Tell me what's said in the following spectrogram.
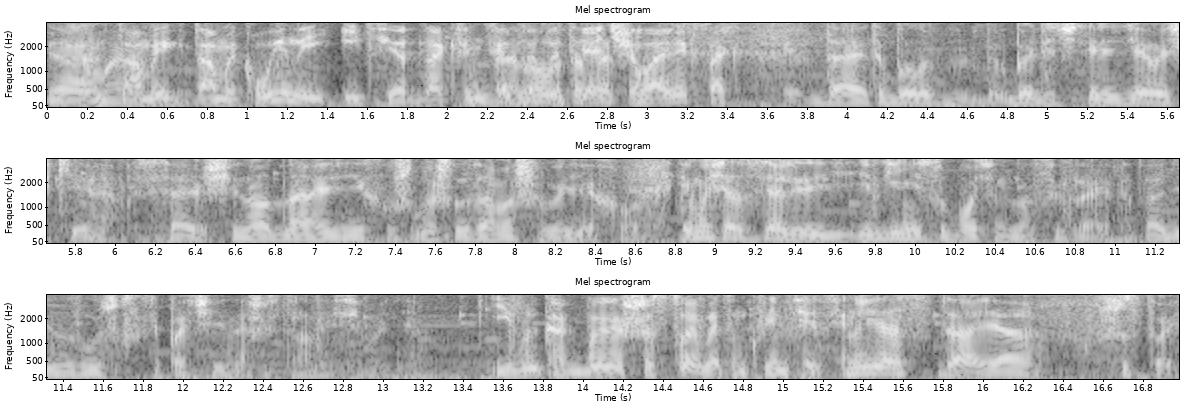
Э, Там и, там и Куин, и, и Тет, да, квинтет Да, ну, это это пять так- человек, так? Да, это было, были четыре девочки потрясающие, но одна из них уж вышла замуж и уехала. И мы сейчас взяли Евгений Субботин у нас играет. Это один из лучших скрипачей нашей страны сегодня. И вы как бы шестой в этом квинтете. Ну, я, да, я шестой.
